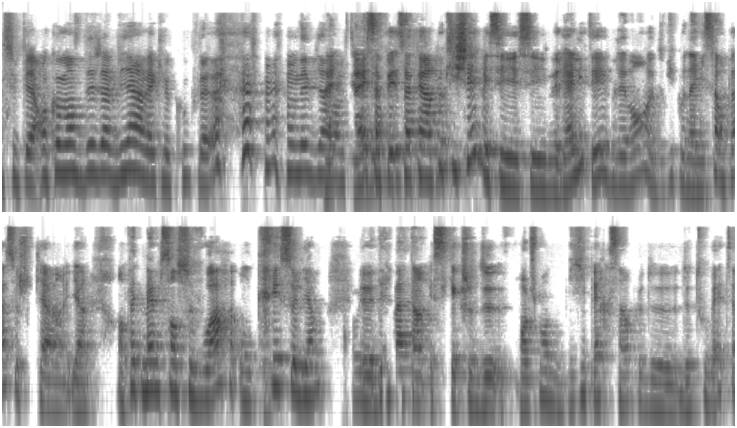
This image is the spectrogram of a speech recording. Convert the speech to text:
Super, on commence déjà bien avec le couple. on est bien dans le ouais, ça fait ça fait un peu cliché, mais c'est c'est une réalité vraiment. Depuis qu'on a mis ça en place, je trouve qu'il y, y, a en fait même sans se voir, on crée ce lien euh, dès le matin et c'est quelque chose de franchement hyper simple, de, de tout bête.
